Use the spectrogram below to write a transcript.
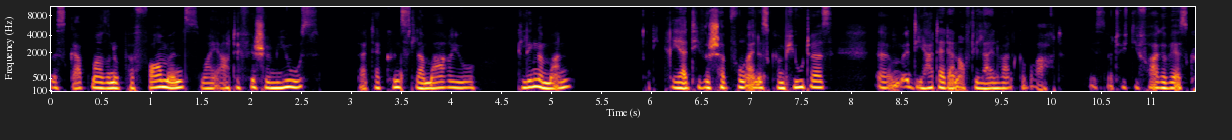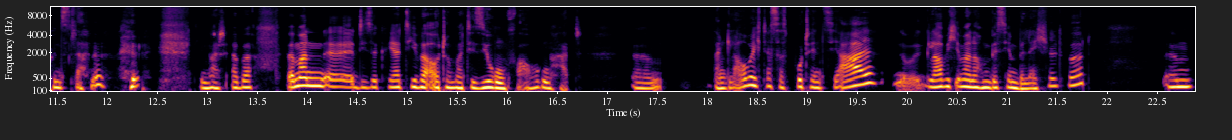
Es gab mal so eine Performance, My Artificial Muse. Da hat der Künstler Mario Klingemann die kreative Schöpfung eines Computers, ähm, die hat er dann auf die Leinwand gebracht. Hier ist natürlich die Frage, wer ist Künstler? Ne? Aber wenn man äh, diese kreative Automatisierung vor Augen hat, ähm, dann glaube ich, dass das Potenzial, äh, glaube ich, immer noch ein bisschen belächelt wird. Ähm,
